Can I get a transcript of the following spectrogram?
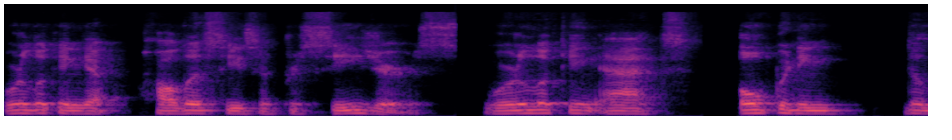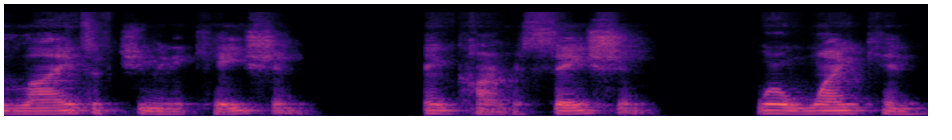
We're looking at policies and procedures. We're looking at opening the lines of communication and conversation where one can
